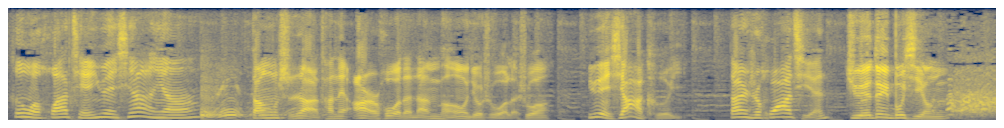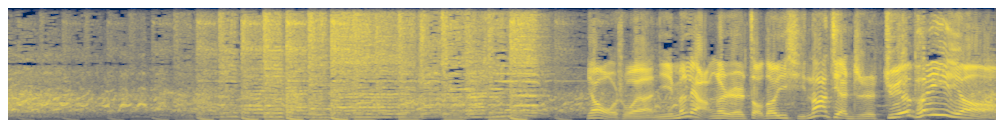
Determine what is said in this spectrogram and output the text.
和我花前月下呀？”当时啊，她那二货的男朋友就说了：“说。”月下可以，但是花钱绝对不行。要我说呀，你们两个人走到一起，那简直绝配呀！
